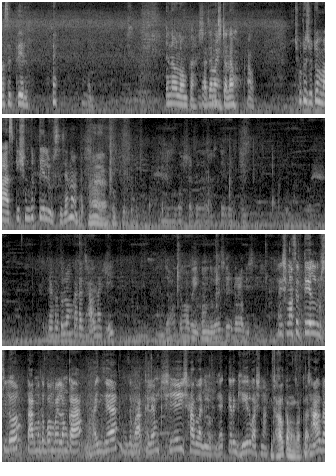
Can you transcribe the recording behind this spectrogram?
মাছের তেল। এ লঙ্কা ভাজা হ্যাঁ। মাছটা নাও। ছোট ছোট মাছ কি সুন্দর তেল উঠছে জানো? হ্যাঁ দেখো তো লঙ্কাটা ঝাল নাকি? মাছের তেল উঠছিল তার মধ্যে বোম্বাই লঙ্কা ভাইজা ওই যে ভাত খেলাম সেই স্বাদ লাগল। একেবারে ঘির বাসনা। ঝাল কেমন করতে? ঝালটা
